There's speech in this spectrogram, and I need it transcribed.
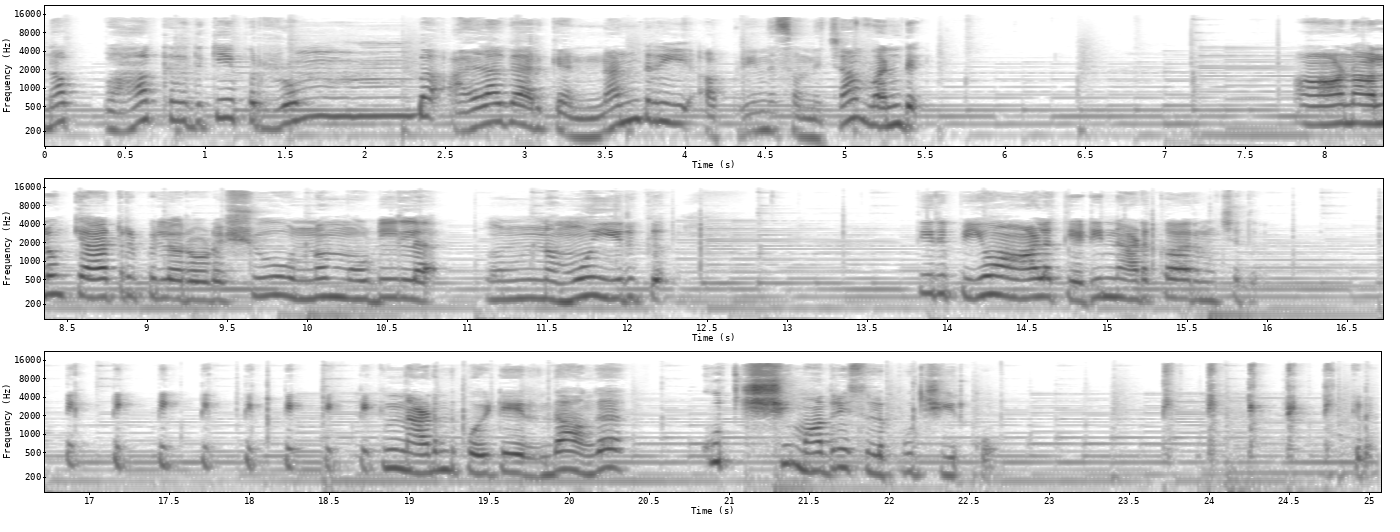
நான் பார்க்கறதுக்கே இப்போ ரொம்ப அழகா இருக்கேன். நன்றி அப்படின்னு சொன்னிச்சான் வண்டு. ஆனாலும் கேட்ரிபில்லரோட ஷூ இன்னும் முடியல. இன்னமும் இருக்கு திருப்பியும் ஆளை தேடி நடக்க ஆரம்பிச்சது டிக் டிக் டிக் டிக் டிக் டிக் டிக் டிக்னு நடந்து போயிட்டே இருந்தா அங்க குச்சி மாதிரி சில பூச்சி இருக்கும் டிக்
